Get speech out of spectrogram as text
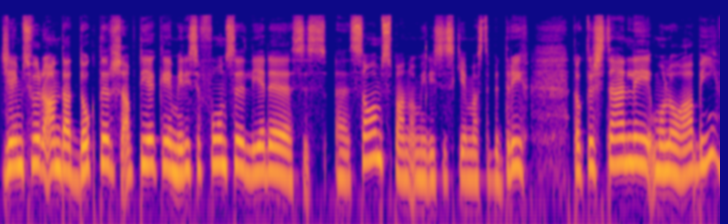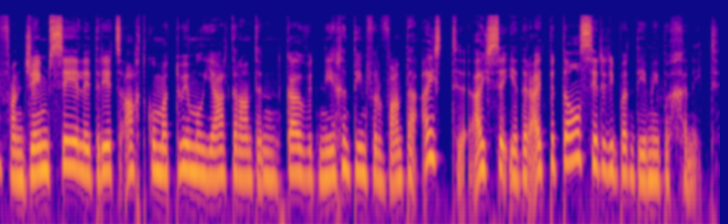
James voer aan dat dokters, apteke en mediese fondse lede uh, saamspan om mediese skemas te bedrieg. Dr Stanley Moloabi van James sê hulle het reeds 8,2 miljard rand in COVID-19 verwante eise eerder uitbetaal sedert die pandemie begin het.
